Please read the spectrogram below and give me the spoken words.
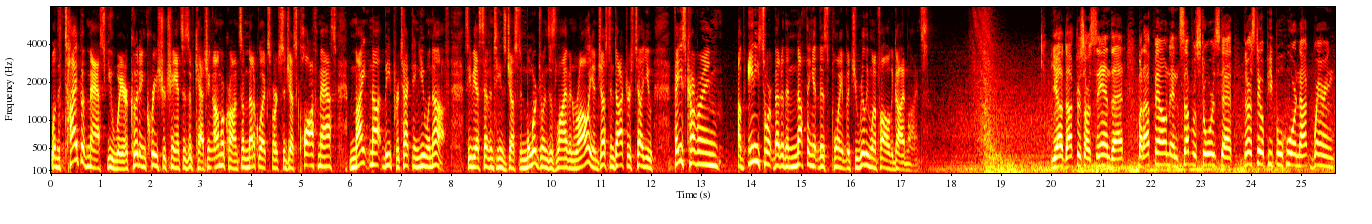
Well, the type of mask you wear could increase your chances of catching Omicron. Some medical experts suggest cloth masks might not be protecting you enough. CBS 17's Justin Moore joins us live in Raleigh. And Justin, doctors tell you face covering of any sort better than nothing at this point, but you really want to follow the guidelines. Yeah, doctors are saying that, but I found in several stores that there are still people who are not wearing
